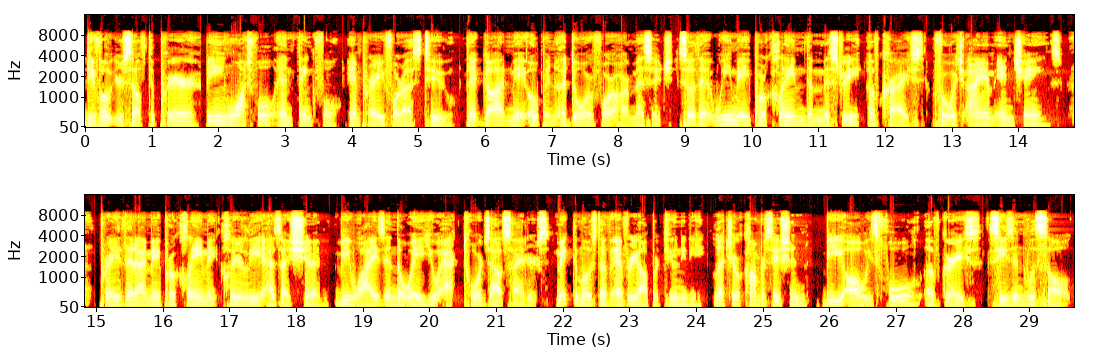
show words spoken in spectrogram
Devote yourself to prayer, being watchful and thankful, and pray for us too that God may open a door for our message, so that we may proclaim the mystery of Christ, for which I am in chains. Pray that I may proclaim it clearly as I should. Be wise in the way you act towards outsiders. Make the most of every opportunity. Let your conversation be always full of grace, seasoned with salt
